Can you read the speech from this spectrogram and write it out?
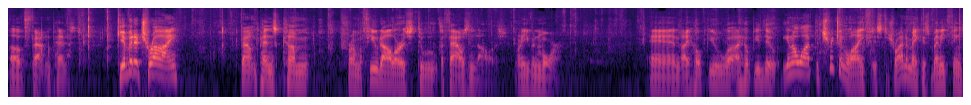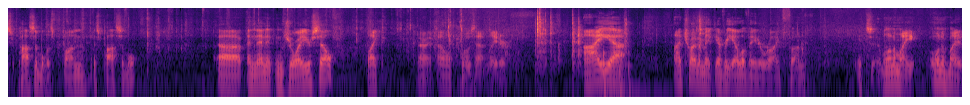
of fountain pens. Give it a try. Fountain pens come from a few dollars to a thousand dollars or even more. And I hope you, uh, I hope you do. You know what? The trick in life is to try to make as many things possible as fun as possible uh, and then enjoy yourself. Like, all right, I'll close that later. I uh, I try to make every elevator ride fun. It's one of my one of my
